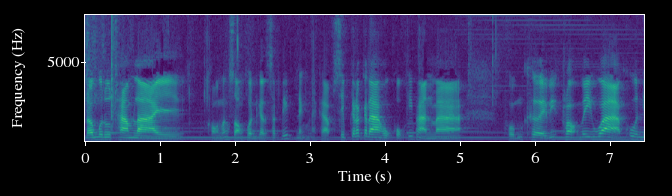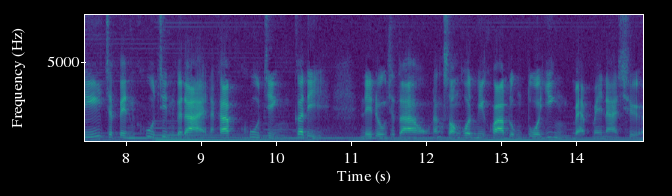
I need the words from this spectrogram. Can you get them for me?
เรามาดูไทม์ไลน์ของทั้งสองคนกันสักนิดหนึ่งนะครับ 10 กรกฎาคม 66 ที่ผ่านมา ผมเคยวิเคราะห์ไว้ว่าคู่นี้จะเป็นคู่จิ้นก็ได้นะครับ คู่จริงก็ดี ในดวงชะตาของทั้งสองคนมีความลงตัวยิ่งแบบไม่น่าเชื่อ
